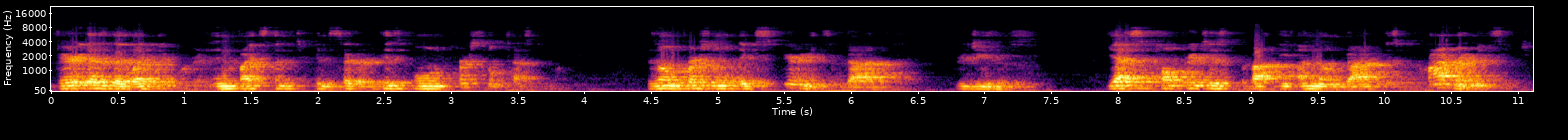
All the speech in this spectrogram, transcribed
varied as they likely were, and invites them to consider his own personal testimony, his own personal experience of God through Jesus. Yes, Paul preaches about the unknown God, but his primary message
